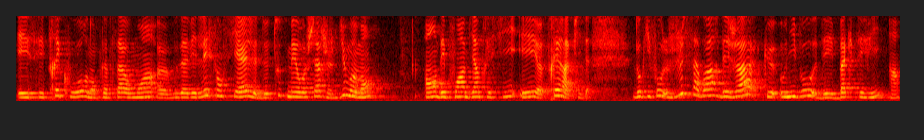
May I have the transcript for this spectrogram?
Et c'est très court, donc comme ça au moins euh, vous avez l'essentiel de toutes mes recherches du moment en des points bien précis et euh, très rapides. Donc il faut juste savoir déjà qu'au niveau des bactéries, hein,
